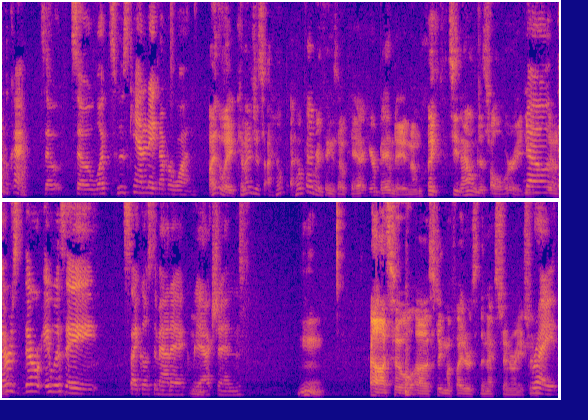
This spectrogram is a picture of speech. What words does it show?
Okay, so so what's who's candidate number one? by the way, can I just? I hope I hope everything's okay. I hear band aid, and I'm like, see now I'm just all worried. No, Yeah. there's there it was a psychosomatic Mm. reaction. Mm. Uh, so uh, stigma fighters, the next generation. Right.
